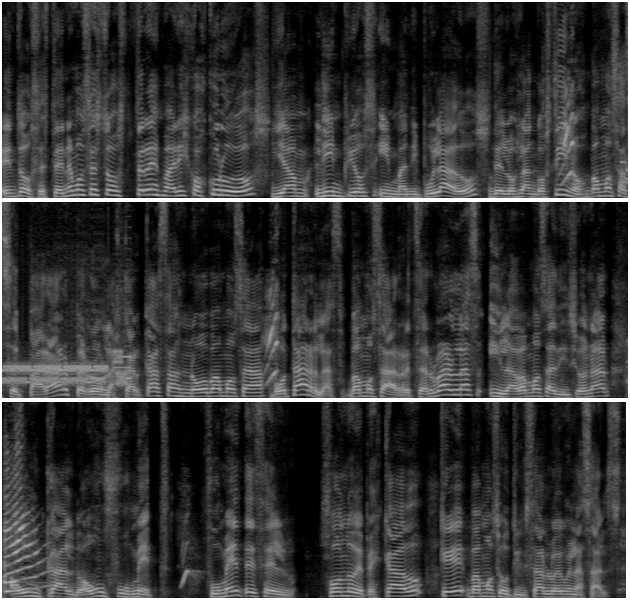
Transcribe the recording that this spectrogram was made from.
Entonces, tenemos estos tres mariscos crudos, ya limpios y manipulados, de los langostinos. Vamos a separar, perdón, las carcasas no vamos a botarlas, vamos a reservarlas y la vamos a adicionar a un caldo, a un fumet. Fumet es el fondo de pescado que vamos a utilizar luego en la salsa.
